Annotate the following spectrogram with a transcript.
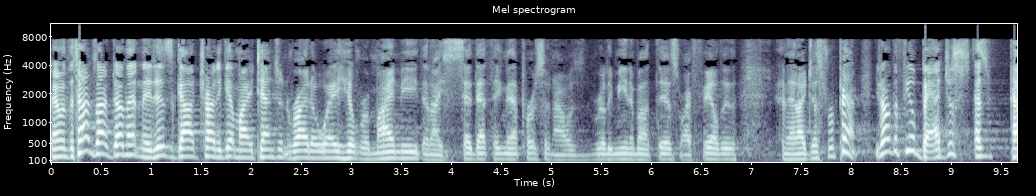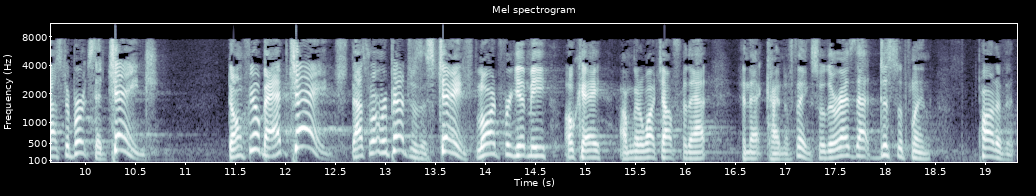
And the times I've done that and it is God trying to get my attention right away, He'll remind me that I said that thing to that person, I was really mean about this, or I failed it, and then I just repent. You don't have to feel bad, just as Pastor Burt said, change. Don't feel bad, change. That's what repentance is. Change. Lord, forgive me. Okay, I'm going to watch out for that and that kind of thing. So there is that discipline part of it.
